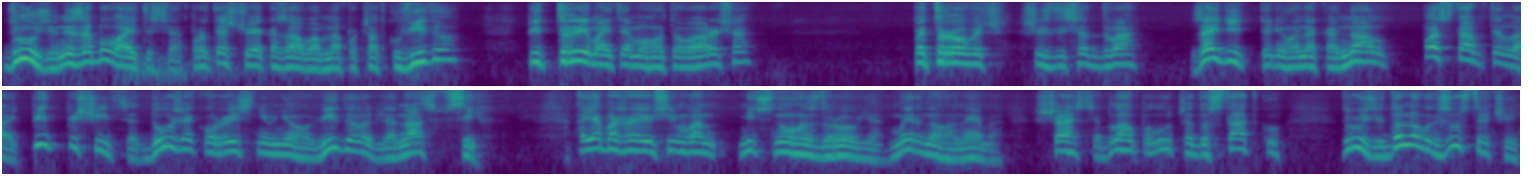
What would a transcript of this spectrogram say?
Друзі, не забувайтеся про те, що я казав вам на початку відео. Підтримайте мого товариша Петрович 62. Зайдіть до нього на канал, поставте лайк, підпишіться. Дуже корисні в нього відео для нас всіх. А я бажаю всім вам міцного здоров'я, мирного неба, щастя, благополуччя, достатку. Друзі, до нових зустрічей.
